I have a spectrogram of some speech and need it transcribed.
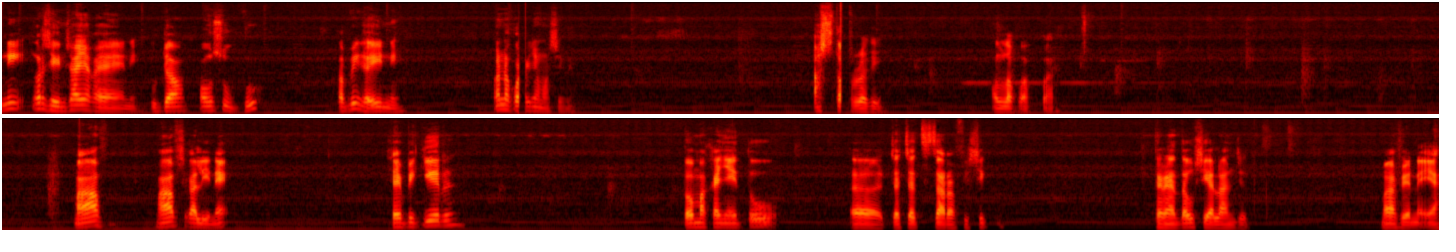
Ini ngerjain saya kayaknya nih. Udah mau subuh tapi enggak ini. Mana koreknya Mas Evi? Astagfirullahaladzim. Allahu Akbar. Maaf, maaf sekali Nek. Saya pikir bahwa makanya itu eh, cacat secara fisik ternyata usia lanjut. Maaf ya Nek ya.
